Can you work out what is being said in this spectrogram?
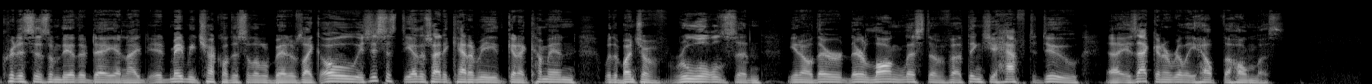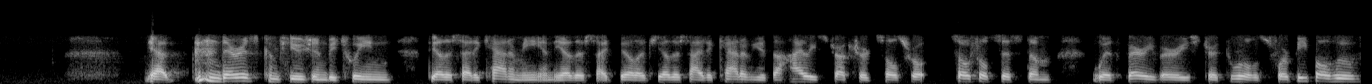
criticism the other day, and I, it made me chuckle just a little bit. It was like, oh, is this just the Other Side Academy going to come in with a bunch of rules and you know their their long list of uh, things you have to do? Uh, is that going to really help the homeless? Yeah, there is confusion between the Other Side Academy and the Other Side Village. The Other Side Academy is a highly structured social social system with very very strict rules for people who've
